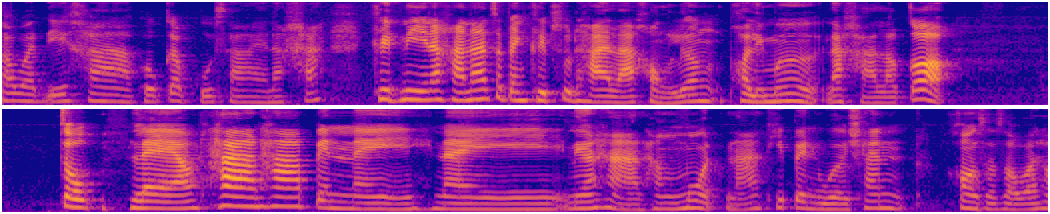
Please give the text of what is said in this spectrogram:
สวัสดีค่ะ พบกับครูทรายนะคะ คลิปนี้นะคะน่าจะเป็นคลิปสุดท้ายละของเรื่องพอลิเมอร์นะคะ แล้วก็จบแล้วถ้าถ้าเป็นในในเนื้อหาทั้งหมดนะ ที่เป็นเวอร์ชั่นของสสวท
